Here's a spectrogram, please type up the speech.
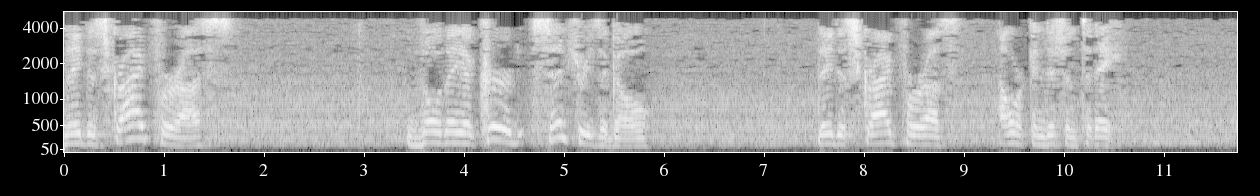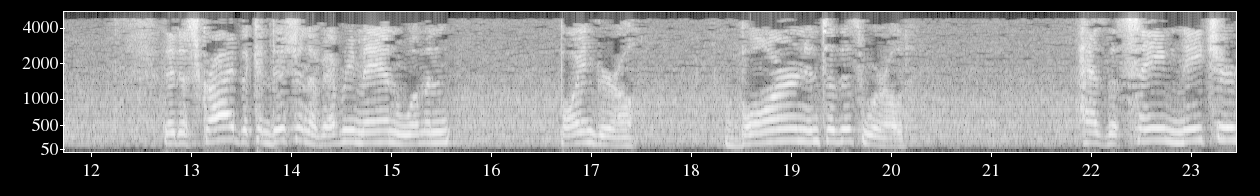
They describe for us, though they occurred centuries ago, they describe for us our condition today. They describe the condition of every man, woman, boy, and girl born into this world has the same nature,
